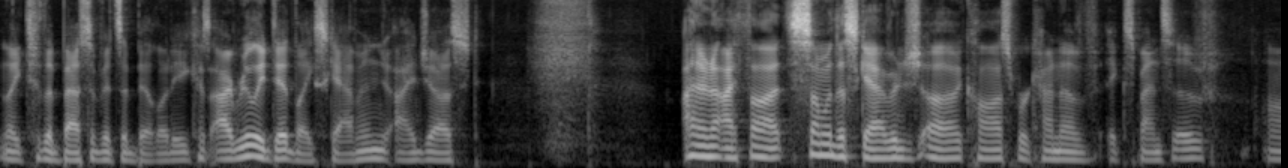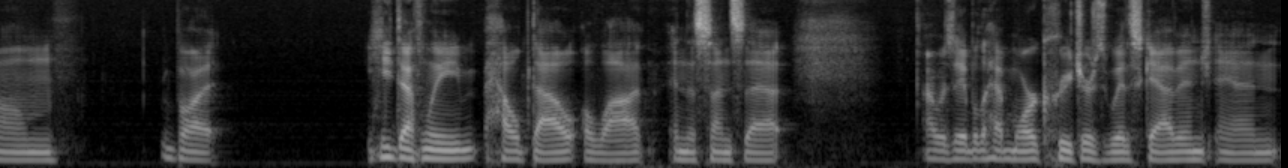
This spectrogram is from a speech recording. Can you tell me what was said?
like to the best of its ability because I really did like Scavenge. I just, I don't know. I thought some of the Scavenge uh, costs were kind of expensive, um, but he definitely helped out a lot in the sense that I was able to have more creatures with Scavenge, and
